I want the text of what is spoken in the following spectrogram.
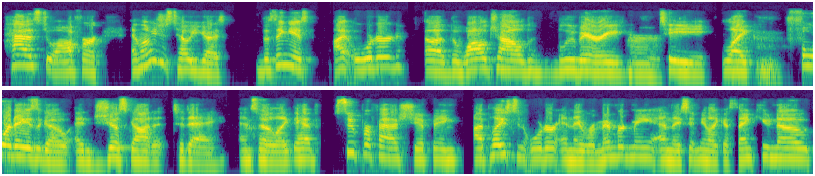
has to offer. And let me just tell you guys, the thing is, I ordered uh, the Wild Child blueberry Mm. tea like four days ago and just got it today. And so, like, they have super fast shipping. I placed an order and they remembered me and they sent me like a thank you note.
